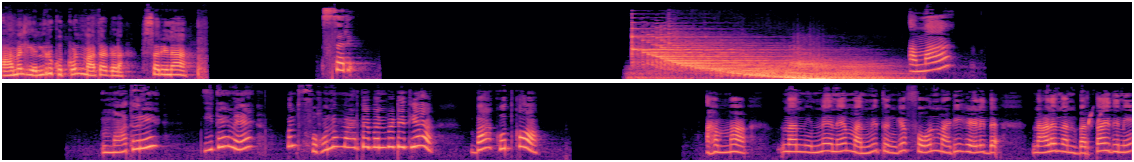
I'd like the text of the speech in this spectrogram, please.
ಆಮೇಲೆ ಎಲ್ಲರೂ ಕುತ್ಕೊಂಡು ಮಾತಾಡೋಣ. ಸರಿನಾ? ಸರಿ. ಅಮ್ಮ? ಮಾಧುರಿ ಇದೇನೆ? ಒಂದು ಫೋನು ಮಾಡ್ದೆ ಬಂದ್ಬಿಟ್ಟಿದ್ಯಾ? ಬಾ, ಕೂತ್ಕೋ. ಅಮ್ಮ, ನಾನು ನಿನ್ನೆನೆ ಮನ್ವಿತಂಗೆ ಫೋನ್ ಮಾಡಿ ಹೇಳಿದ್ದೆ. ನಾಳೆ ನಾನು ಬರ್ತಾ ಇದ್ದೀನಿ.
